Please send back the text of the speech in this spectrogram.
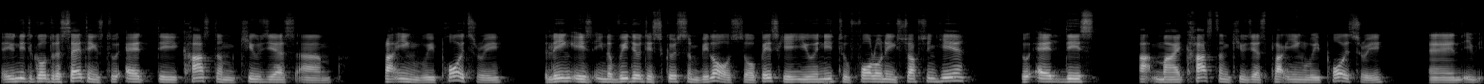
you need to go to the settings to add the custom QGIS um, plugin repository. The link is in the video description below. So basically, you need to follow the instruction here to add this uh, my custom QGIS plugin repository and if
